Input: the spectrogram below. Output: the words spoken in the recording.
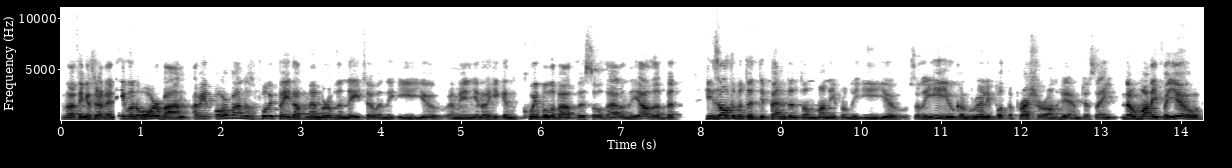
no, I think it's right. And even Orban, I mean, Orban is a fully paid up member of the NATO and the EU. I mean, you know, he can quibble about this or that and the other, but he's ultimately dependent on money from the EU. So the EU can really put the pressure on him, just saying no money for you,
